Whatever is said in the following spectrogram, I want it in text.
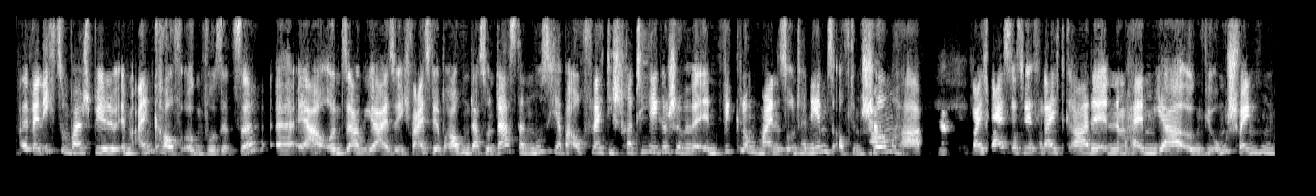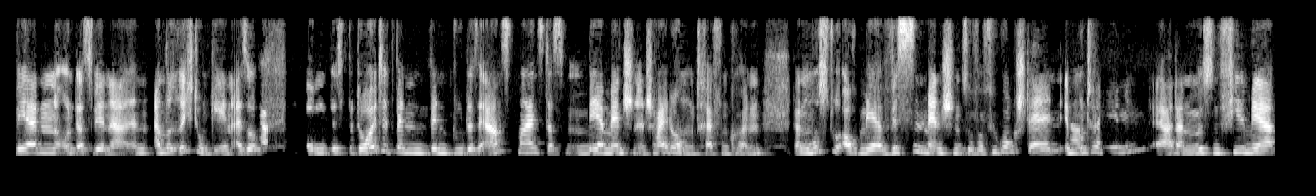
Weil wenn ich zum Beispiel im Einkauf irgendwo sitze äh, ja, und sage, ja, also ich weiß, wir brauchen das und das, dann muss ich aber auch vielleicht die strategische Entwicklung meines Unternehmens auf dem Schirm ja. haben. Ja. Weil ich weiß, dass wir vielleicht gerade in einem halben Jahr irgendwie umschwenken werden und dass wir in eine andere Richtung gehen. Also ja. Ähm, das bedeutet, wenn, wenn du das ernst meinst, dass mehr Menschen Entscheidungen treffen können, dann musst du auch mehr Wissen Menschen zur Verfügung stellen im ja. Unternehmen. Ja, dann müssen viel mehr,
